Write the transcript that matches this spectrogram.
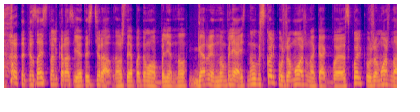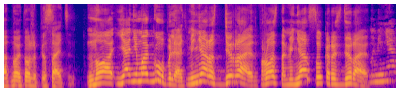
это писать, столько раз я это стирал. Потому что я подумал, блин, ну, горы, ну, блядь, ну, сколько уже можно, как бы, сколько уже можно одно и то же писать. Но я не могу, блядь, меня раздирает, просто меня, сука, раздирает. Но меня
